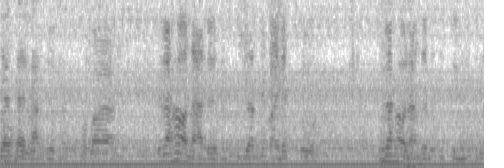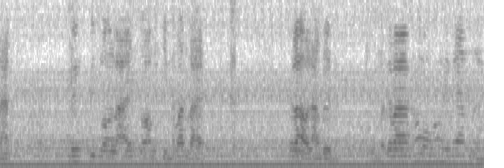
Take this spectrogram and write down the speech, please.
ย่าใส่หลังเดินนะเพราะว่าเวลาเข้านาเดินมันจะย้อนใช่ไหมเด็กตัวเวลาเข้าหลังเดินมันจะตึงมันจะนักหนึ่งตึงรอหลายสองกินน้ำมันหลายเวลาเอาหลังเดิน แต่ว่าเข้าห้องเรียนงานเหมือน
